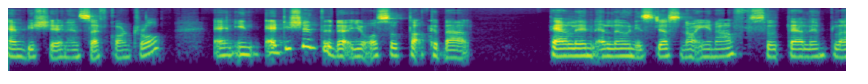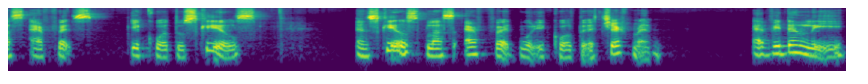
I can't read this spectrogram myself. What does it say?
ambition, and self control. And in addition to that, you also talk about talent alone is just not enough. So, talent plus efforts equal to skills, and skills plus effort would equal to achievement. Evidently,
